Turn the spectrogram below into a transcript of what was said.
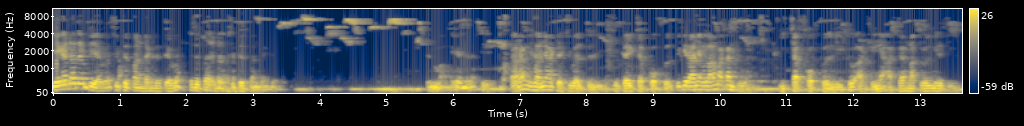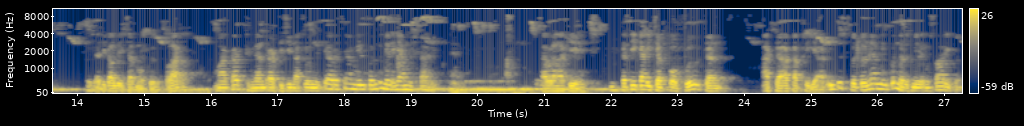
Ya karena tadi apa sudut pandang tadi apa? Sudut pandang. Sudut pandang. Memang ya nanti. Sekarang misalnya ada jual beli, sudah ijab kobol. Pikirannya ulama kan dua. Ijab kobol itu artinya ada naklul milki. Jadi kalau ijab mobil kelar, maka dengan tradisi naklul milki harusnya milkun itu miliknya mustari. Saya ulang lagi. Ketika ijab kabul dan ada akad khiyar, itu sebetulnya milkun harus milik mustari kan?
